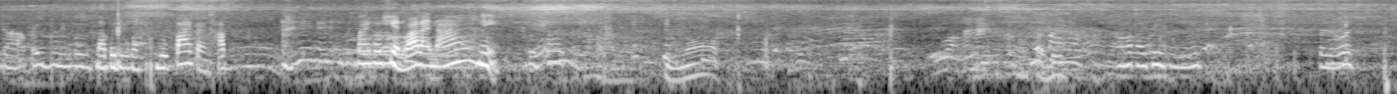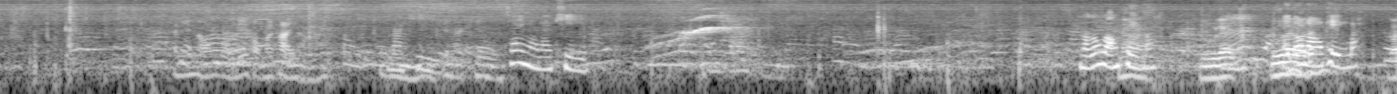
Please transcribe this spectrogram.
เดี๋ยวไปดูกันเราไปดูกันดูป้ายก่อนครับ ป้ายเขาเขียนว่าอะไรนะ นี่ดูป้ายหินงอกเอาเข้าไปสิตรงนี้ไปเลยอันนี้น้องบอกนี่เขามาถ่ายหนังนาคีเป็นนาคี ใช่ไงนาคี เราต้องร้องเพลงปะรู้แล้วรู้เราแล้วต้องร้องเพลงปะเรา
